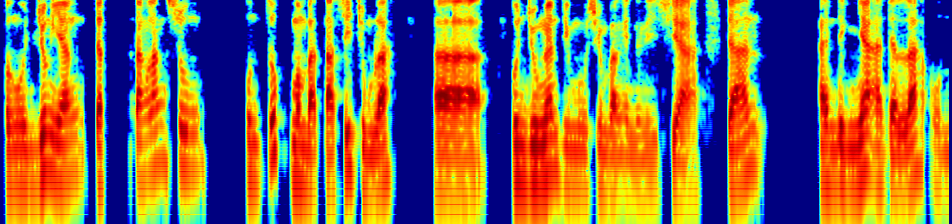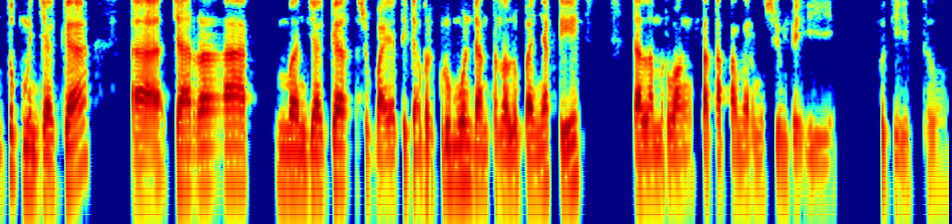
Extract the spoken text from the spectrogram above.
pengunjung yang datang langsung untuk membatasi jumlah uh, kunjungan di Museum Bank Indonesia. Dan endingnya adalah untuk menjaga uh, jarak, menjaga supaya tidak berkerumun dan terlalu banyak di dalam ruang tata pamer Museum BI. Begitu.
